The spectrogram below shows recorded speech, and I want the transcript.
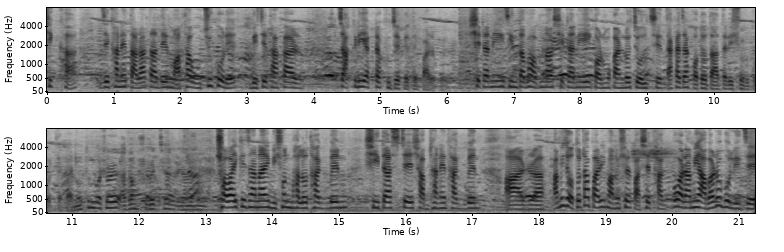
শিক্ষা যেখানে তারা তাদের মাথা উঁচু করে বেঁচে থাকার চাকরি একটা খুঁজে পেতে পারবে। সেটা নিয়েই চিন্তাভাবনা সেটা নিয়েই কর্মকাণ্ড চলছে। দেখা যাক কত তাড়াতাড়ি শুরু করতে পারে। নতুন বছরের আগাম শুভেচ্ছা সবাইকে জানাই ভীষণ ভালো থাকবেন শীত আসছে সাবধানে থাকবেন। আর আমি যতটা পারি মানুষের পাশে থাকব। আর আমি আবারও বলি যে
